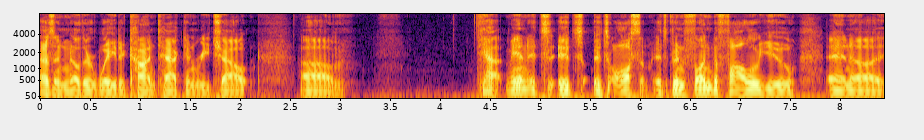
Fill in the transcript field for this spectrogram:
as another way to contact and reach out. Um, yeah, man, it's it's it's awesome. It's been fun to follow you and uh,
